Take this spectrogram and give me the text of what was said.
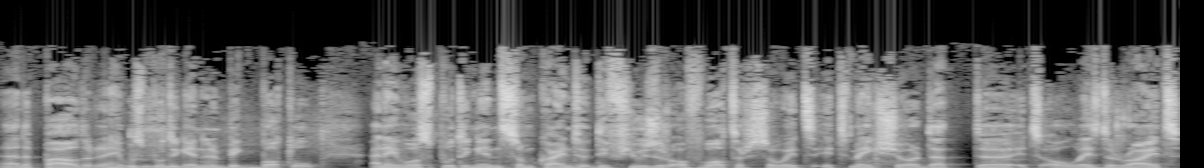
uh, the powder, and he was putting it in a big bottle, and he was putting in some kind of diffuser of water, so it it makes sure that uh, it's always the right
